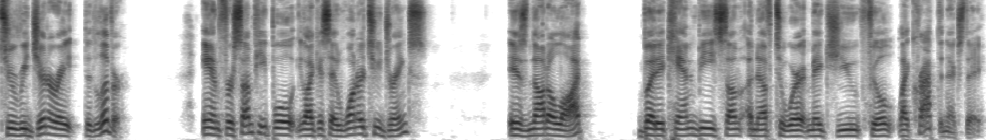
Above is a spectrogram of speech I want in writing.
to regenerate the liver. And for some people, like I said, one or two drinks is not a lot, but it can be some enough to where it makes you feel like crap the next day.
